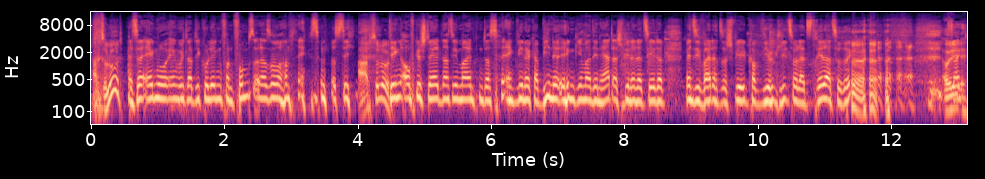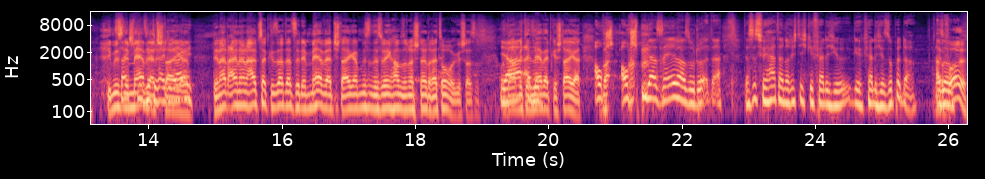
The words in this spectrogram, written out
Absolut. Es ist ja irgendwo, irgendwo, ich glaube, die Kollegen von FUMS oder so haben irgendwie so ein lustig Absolut. Ding aufgestellt, dass sie meinten, dass irgendwie in der Kabine irgendjemand den Hertha-Spielern erzählt hat, wenn sie weiter so spielen, kommt Jürgen Klinsmann als Trainer zurück. Aber Sag- die, die müssen sag, den Mehrwert 3-3. steigern. Den hat einer in der Halbzeit gesagt, dass sie den Mehrwert steigern müssen, deswegen haben sie noch schnell drei Tore geschossen. Und Ja, damit den also Mehrwert gesteigert. Auch, auch Spieler selber so. Du, da, das ist für Hertha eine richtig gefährliche, gefährliche Suppe da. Also, voll.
